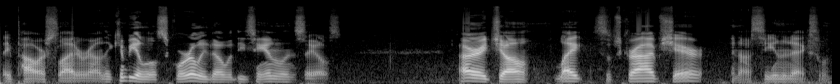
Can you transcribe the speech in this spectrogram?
They power slide around. They can be a little squirrely though with these handling sails. Alright y'all. Like, subscribe, share, and I'll see you in the next one.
